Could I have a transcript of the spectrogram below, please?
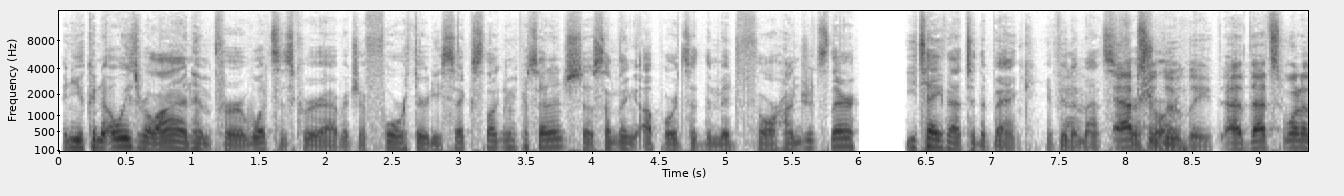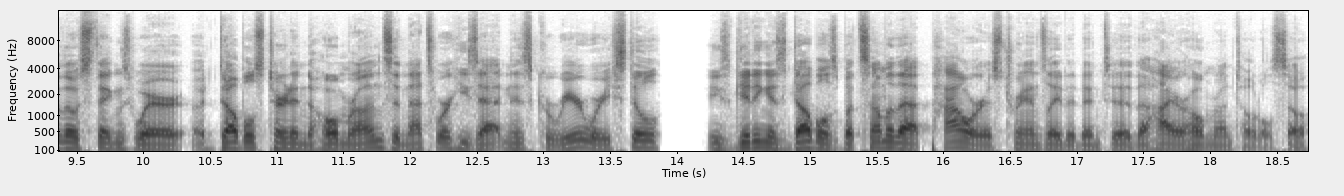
And you can always rely on him for what's his career average? A 436 slugging percentage, so something upwards of the mid 400s there. You take that to the bank if you're the Mets. for sure. Absolutely. Uh, that's one of those things where uh, doubles turn into home runs, and that's where he's at in his career, where he's still he's getting his doubles, but some of that power is translated into the higher home run totals. So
